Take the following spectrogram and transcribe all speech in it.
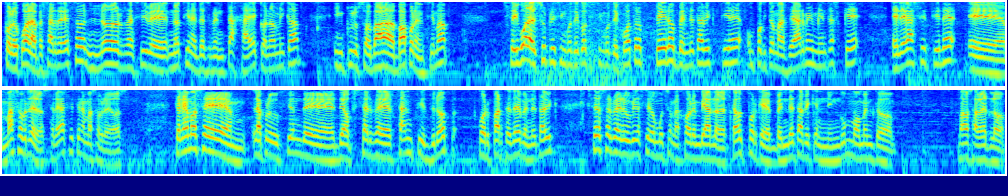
Con lo cual, a pesar de eso, no recibe, no tiene desventaja económica, incluso va, va por encima. Se iguala el Supply 54-54, pero Vendetta tiene un poquito más de Army, mientras que el Legacy tiene eh, más obreros. El Legacy tiene más obreros. Tenemos la producción de, de Observers Anti-Drop por parte de Vendetta Este observer hubiera sido mucho mejor enviarlo de Scout porque Vendetta en ningún momento... Vamos a verlo.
